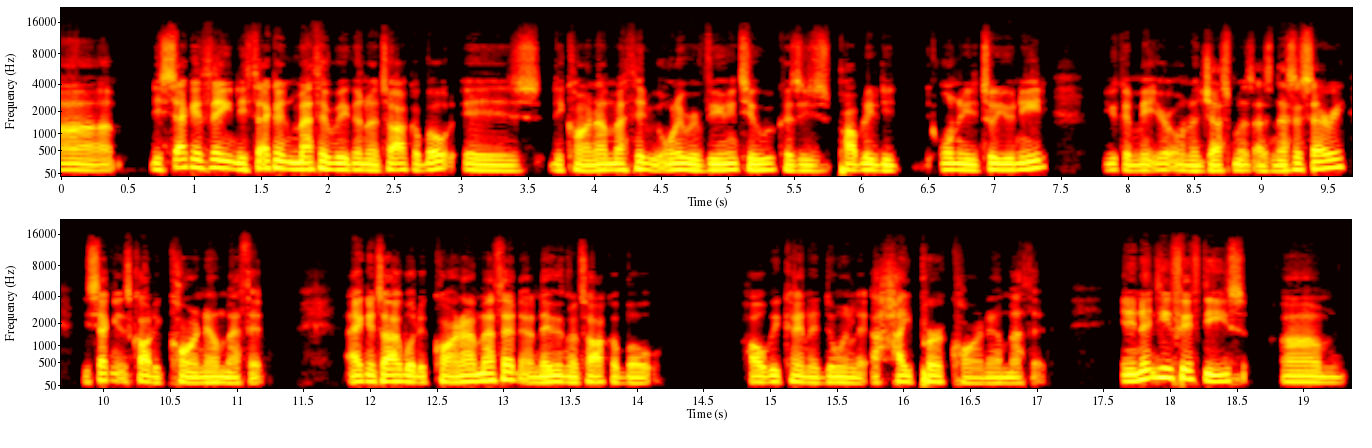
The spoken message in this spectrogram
Um, the second thing, the second method we're going to talk about is the Cornell method. We're only reviewing two because it's probably the only the two you need. You can make your own adjustments as necessary. The second is called the Cornell method. I can talk about the Cornell method and then we're going to talk about how we kind of doing like a hyper Cornell method. In the 1950s, um,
